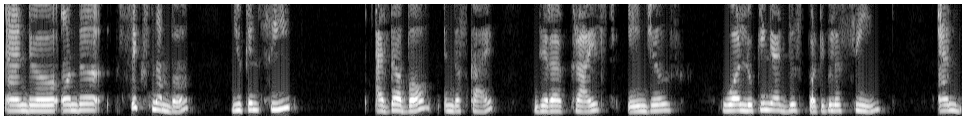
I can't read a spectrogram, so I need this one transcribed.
And uh, on the sixth number, you can see at the above in the sky, there are Christ, angels who are looking at this particular scene and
